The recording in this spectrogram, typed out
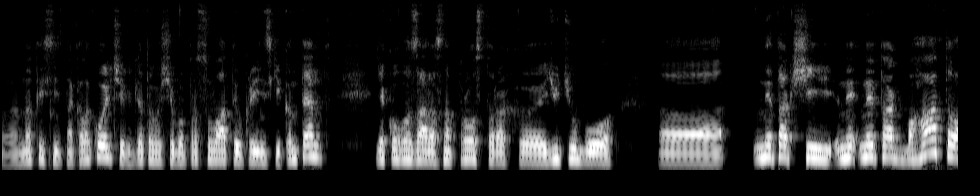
Е, Натисніть на колокольчик для того, щоб просувати український контент, якого зараз на просторах Ютубу е, не так ще й- не, не так багато,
